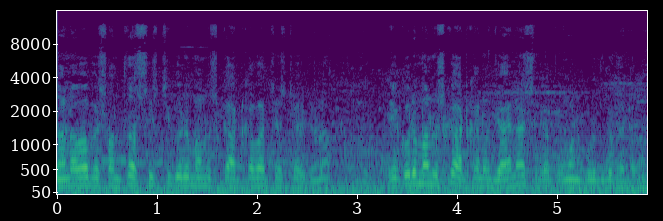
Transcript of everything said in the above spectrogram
নানাভাবে সন্ত্রাস সৃষ্টি করে মানুষকে আটকাবার চেষ্টা হয়েছিল, এ করে মানুষকে আটকানো যায় না, সেটা প্রমাণ করে দিল ব্যাটারি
